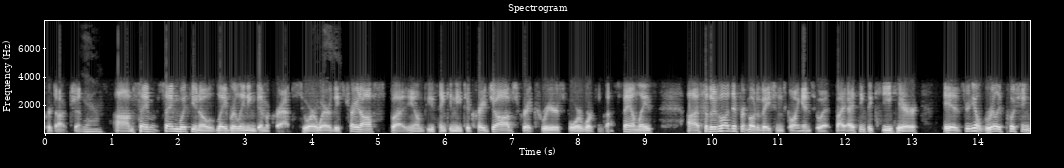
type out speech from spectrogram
production. Yeah. Um, same same with you know labor leaning Democrats who are aware of these trade offs, but you know you think you need to create jobs, create careers for working class families. Uh, so there's a lot of different motivations going into it, but I think the key here is you know really pushing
